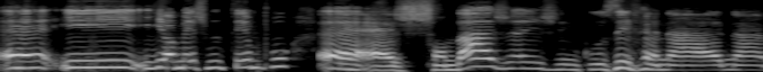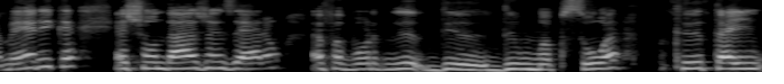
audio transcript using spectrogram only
uh, e, e, ao mesmo tempo uh, as sondagens, inclusive na, na América, as sondagens eram a favor de, de, de uma pessoa que tem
